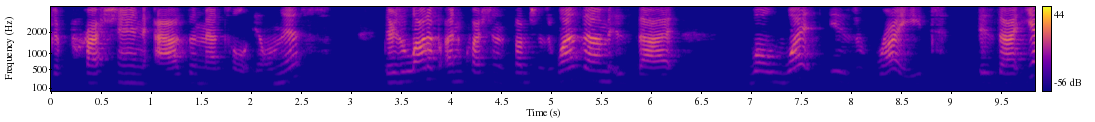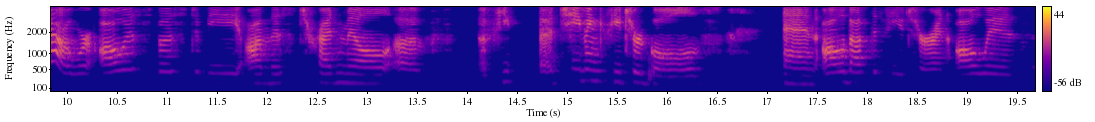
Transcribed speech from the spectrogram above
depression as a mental illness there's a lot of unquestioned assumptions. One of them is that, well, what is right is that, yeah, we're always supposed to be on this treadmill of achieving future goals and all about the future and always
